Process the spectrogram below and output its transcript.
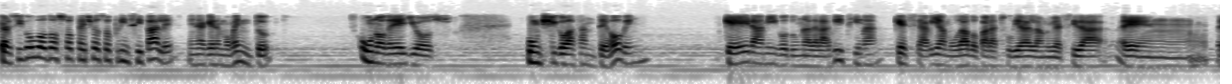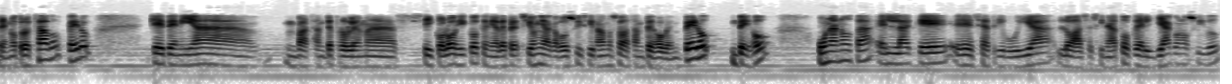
Pero sí que hubo dos sospechosos principales en aquel momento, uno de ellos un chico bastante joven, que era amigo de una de las víctimas, que se había mudado para estudiar en la universidad en, otro estado, pero que tenía bastantes problemas psicológicos, tenía depresión y acabó suicidándose bastante joven. Pero dejó una nota en la que eh, se atribuía los asesinatos del ya conocido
